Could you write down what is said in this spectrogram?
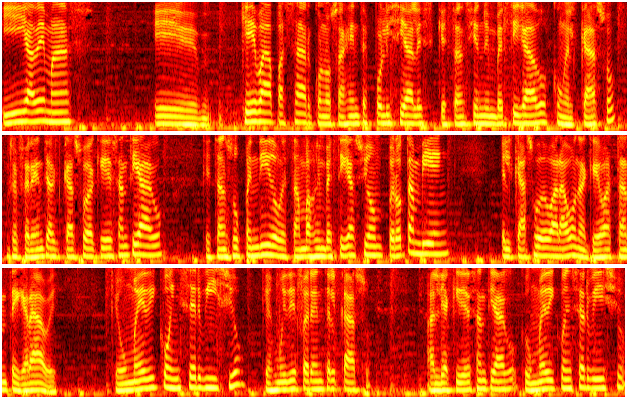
y además eh, qué va a pasar con los agentes policiales que están siendo investigados con el caso referente al caso de aquí de Santiago, están suspendidos, están bajo investigación, pero también el caso de Barahona, que es bastante grave, que un médico en servicio, que es muy diferente el caso al de aquí de Santiago, que un médico en servicio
